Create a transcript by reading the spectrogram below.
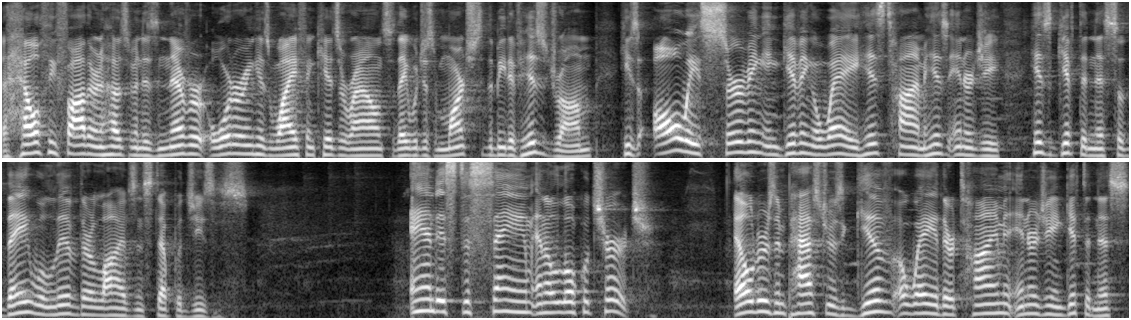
A healthy father and husband is never ordering his wife and kids around so they would just march to the beat of his drum He's always serving and giving away his time, his energy, his giftedness so they will live their lives in step with Jesus. And it's the same in a local church. Elders and pastors give away their time and energy and giftedness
